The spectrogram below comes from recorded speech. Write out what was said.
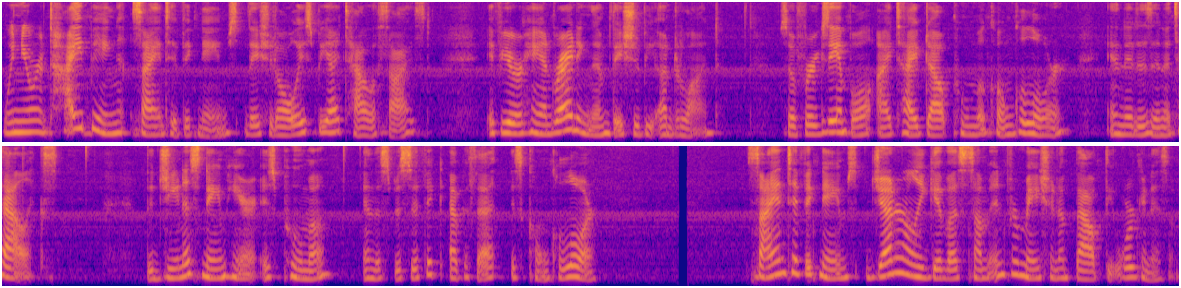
When you're typing scientific names, they should always be italicized. If you're handwriting them, they should be underlined. So, for example, I typed out Puma concolor and it is in italics. The genus name here is Puma, and the specific epithet is concolor. Scientific names generally give us some information about the organism.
